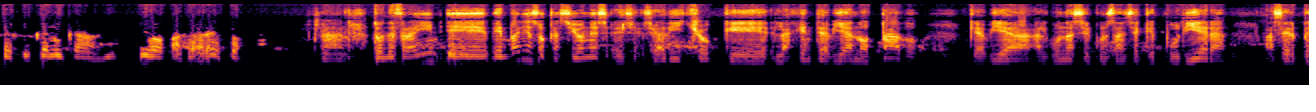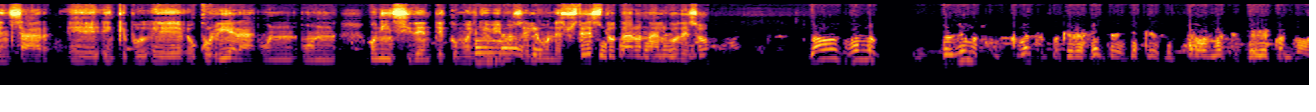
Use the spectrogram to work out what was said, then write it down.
que, que nunca iba a pasar eso. Claro. Don Efraín, eh, en varias ocasiones eh, se, se, ha dicho que la gente había notado que había alguna circunstancia que pudiera hacer pensar eh, en que eh, ocurriera un, un, un, incidente como el que vimos el lunes. ¿Ustedes notaron algo de eso? No, bueno, lo vimos porque la gente decía que estaba más que se ve cuando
